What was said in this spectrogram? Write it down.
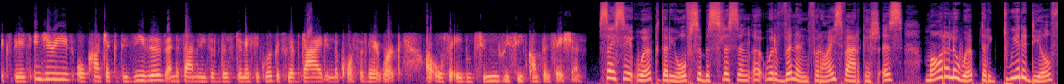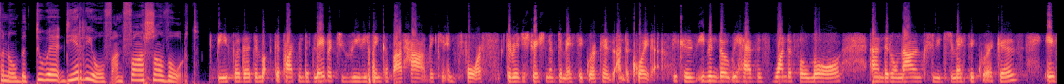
experienced injuries or contracted diseases and the families of those domestic workers who have died in the course of their work are also able to receive compensation. Sy sê ook dat die hof se beslissing 'n oorwinning vir huiswerkers is, maar hulle hoop dat die tweede deel van hul betoë deur die hof aanvaar sal word. Be for the De- Department of Labor to really think about how they can enforce the registration of domestic workers under COIDA. Because even though we have this wonderful law um, that will now include domestic workers, if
